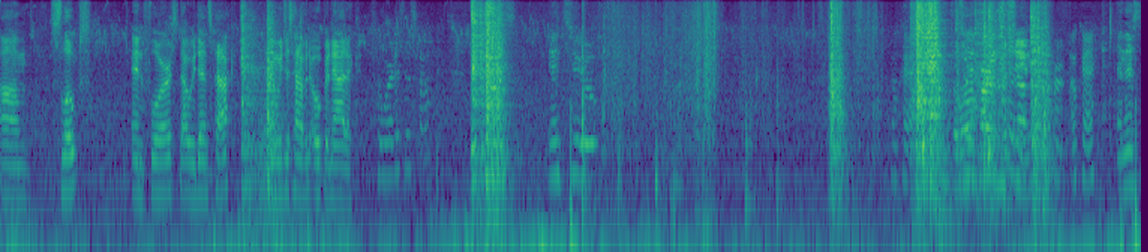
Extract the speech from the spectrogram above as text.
um, slopes and floors that we dense pack, and then we just have an open attic. So where does this go? This goes into Okay. the lower part of the machine, Okay. and this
